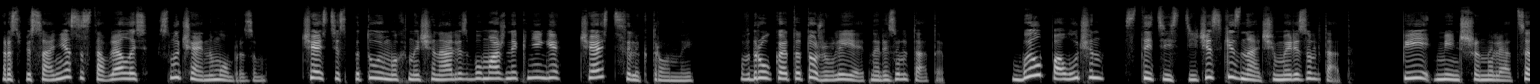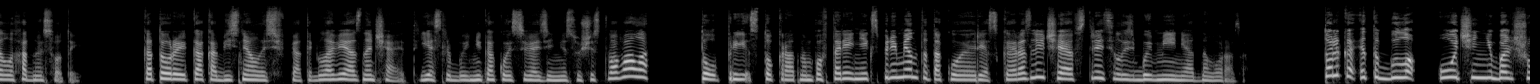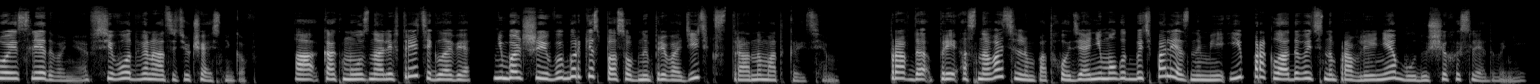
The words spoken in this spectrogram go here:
Расписание составлялось случайным образом. Часть испытуемых начинали с бумажной книги, часть — с электронной. Вдруг это тоже влияет на результаты. Был получен статистически значимый результат. Пи меньше 0,1, который, как объяснялось в пятой главе, означает, если бы никакой связи не существовало, то при стократном повторении эксперимента такое резкое различие встретилось бы менее одного раза. Только это было очень небольшое исследование, всего 12 участников. А, как мы узнали в третьей главе, небольшие выборки способны приводить к странным открытиям. Правда, при основательном подходе они могут быть полезными и прокладывать направление будущих исследований.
